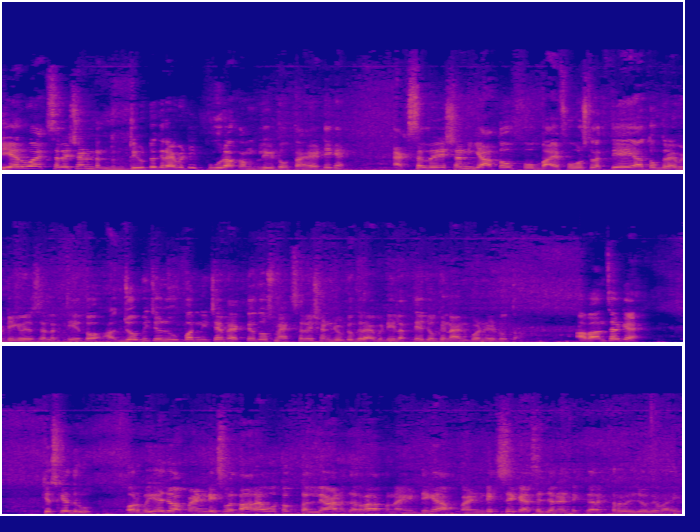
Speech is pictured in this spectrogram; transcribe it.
डियर वो एक्सेलरेशन ड्यू टू ग्रेविटी पूरा कंप्लीट होता है, ठीक है? एक्सेलरेशन या तो बाय फोर्स लगती है या तो ग्रेविटी की वजह से लगती है। तो जो भी चीज़ ऊपर नीचे फेंकते हैं तो उसमें एक्सेलरेशन ड्यू टू ग्रेविटी लगती है, जो कि 9.8 होता है। अब आंसर क्या है? किसके थ्रू और भैया जो अपेंडिक्स बता रहा है, वो तो कल्याण कर रहा है अपना ही, ठीक है? अपेंडिक्स से कैसे जेनेटिक करेक्टर भेजोगे भाई?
